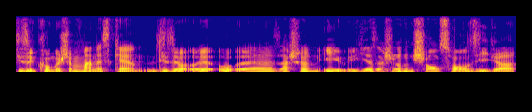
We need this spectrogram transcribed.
Diese komische Manneskern, diese, äh, äh, sag schon, hier sag schon, Chansonsieger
